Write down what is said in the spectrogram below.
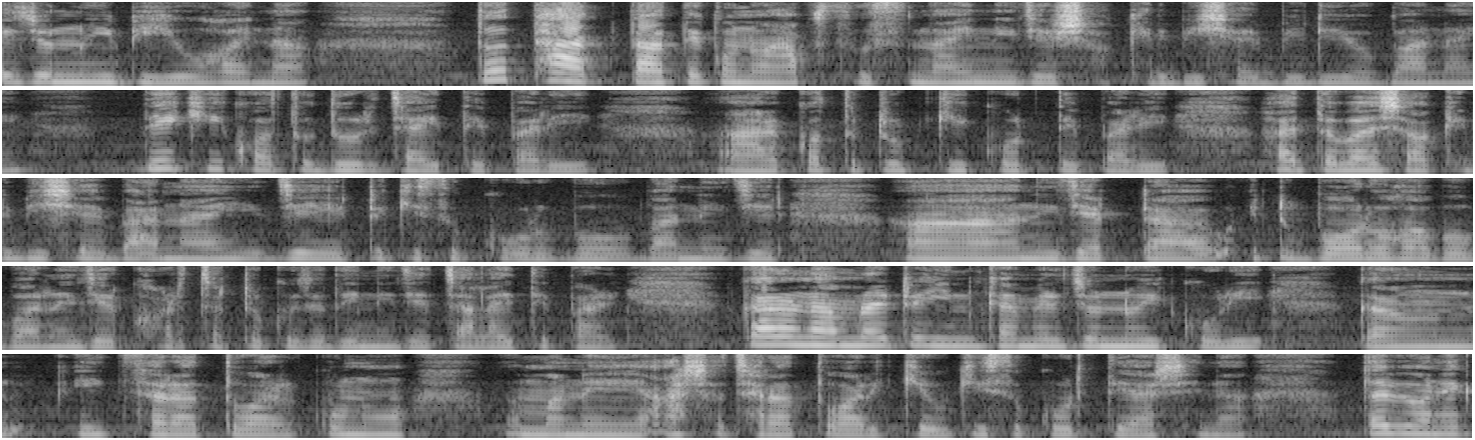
এই জন্যই ভিউ হয় না। তো থাক, তাতে কোনো আফসোস নাই, নিজের শখের বিষয় ভিডিও বানাই। দেখি কত দূর যাইতে পারি আর কতটুক কী করতে পারি। হয়তো বা শখের বিষয় বানাই যে এটা কিছু করব বা নিজের নিজেরটা একটু বড় হব বা নিজের খরচাটুকু যদি নিজে চালাইতে পারি। কারণ আমরা এটা ইনকামের জন্যই করি। কারণ ঈদ ছাড়া তো আর কোনো মানে আশা ছাড়া তো আর কেউ কিছু করতে আসে না। তবে অনেক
